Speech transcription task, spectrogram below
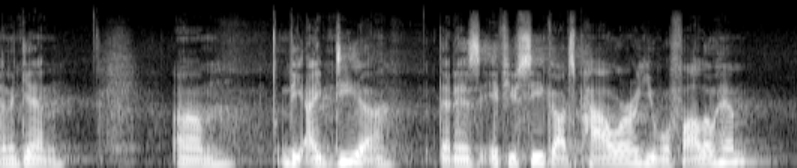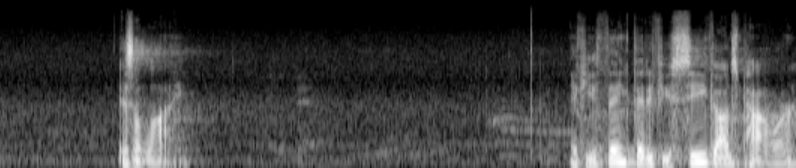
And again, um, the idea that is, if you see God's power, you will follow him, is a lie. If you think that if you see God's power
